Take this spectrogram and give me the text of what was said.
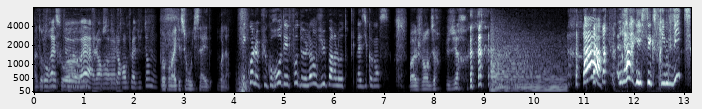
à d'autres Au reste, emplois, euh, ouais, c'est- euh, leur emploi du temps. Pour répondre à la question, oui, ça aide. Voilà. C'est quoi le plus gros défaut de l'un vu par l'autre? Vas-y, commence. Bah, je vais en dire plusieurs. Là, il s'exprime vite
